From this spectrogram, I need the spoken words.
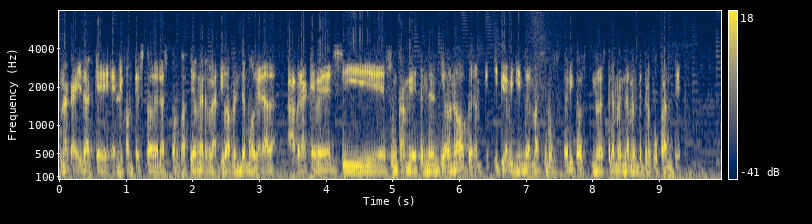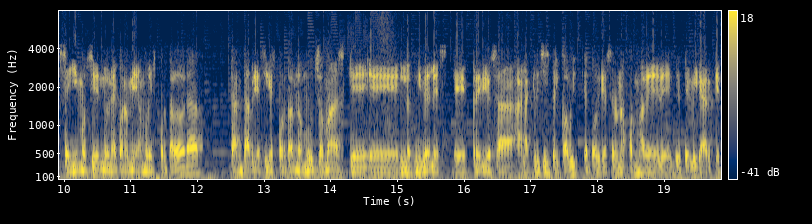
Una caída que en el contexto de la exportación es relativamente moderada. Habrá que ver si es un cambio de tendencia o no, pero en principio, viniendo de máximos históricos, no es tremendamente preocupante. Seguimos siendo una economía muy exportadora, Cantabria sigue exportando mucho más que eh, los niveles eh, previos a, la crisis del COVID, que podría ser una forma de, mirar que,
